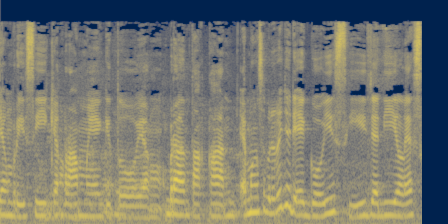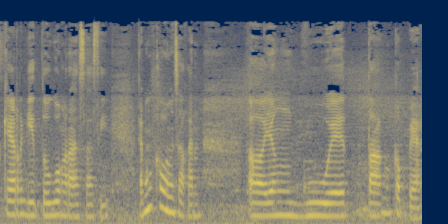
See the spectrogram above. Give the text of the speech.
yang berisik yang rame gitu yang berantakan. Emang sebenarnya jadi egois sih jadi less care gitu gue ngerasa sih. Emang kalau misalkan uh, yang gue tangkep ya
